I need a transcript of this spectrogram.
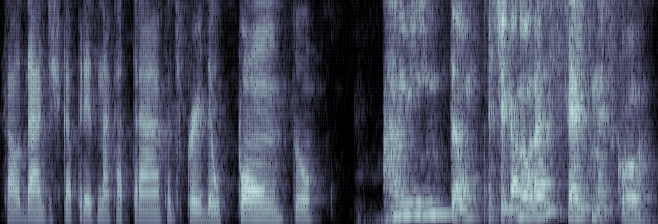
Saudade de ficar preso na catraca, de perder o ponto. A mim, então, é chegar no horário certo na escola.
